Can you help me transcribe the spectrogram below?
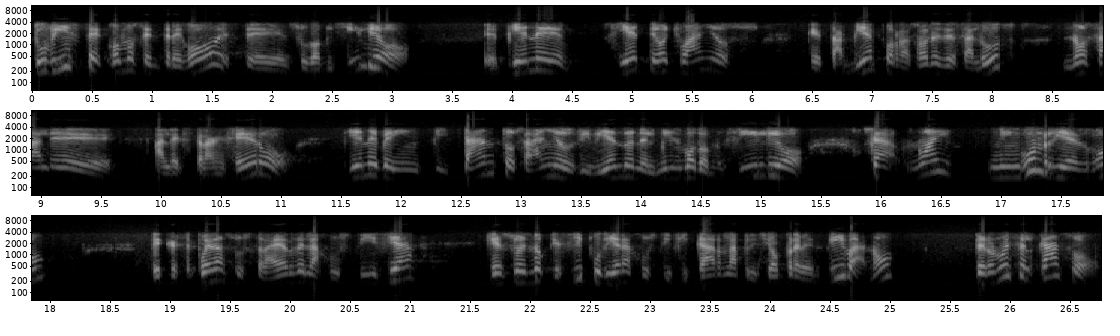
Tú viste cómo se entregó este su domicilio. Eh, tiene siete, ocho años que también por razones de salud no sale al extranjero. Tiene veintitantos años viviendo en el mismo domicilio. O sea, no hay ningún riesgo de que se pueda sustraer de la justicia, que eso es lo que sí pudiera justificar la prisión preventiva, ¿no? Pero no es el caso,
